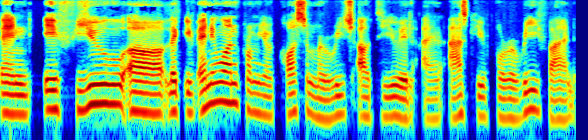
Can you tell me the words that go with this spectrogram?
And if you, uh, like, if anyone from your customer reach out to you and, and ask you for a refund,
